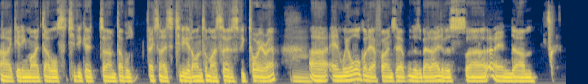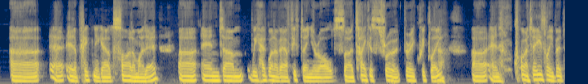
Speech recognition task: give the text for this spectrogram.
uh, getting my double certificate, um, double vaccinated certificate onto my Service Victoria app. Mm. Uh, and we all got our phones out. There's about eight of us, uh, and um, uh, at a picnic outside, I might add. Uh, and um, we had one of our 15 year olds uh, take us through it very quickly. Ah. Uh, and quite easily, but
